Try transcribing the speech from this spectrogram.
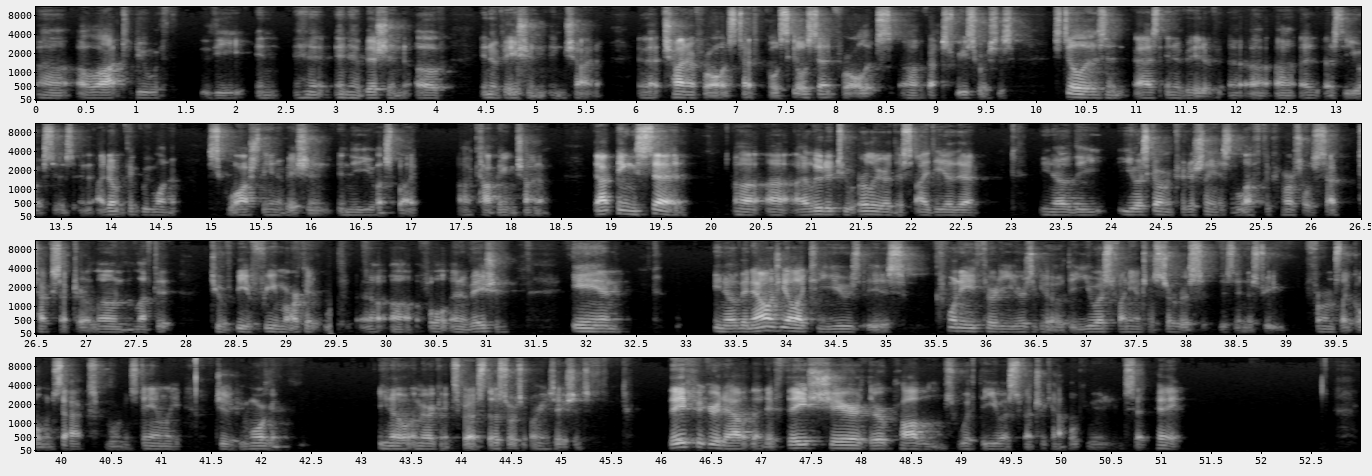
a lot to do with the in, in, inhibition of innovation in China, and that China, for all its technical skill set, for all its vast resources, still isn't as innovative uh, uh, as the U.S. is, and I don't think we want to squash the innovation in the U.S. by uh, copying China. That being said, uh, uh, I alluded to earlier this idea that you know the U.S. government traditionally has left the commercial tech sector alone and left it to be a free market with uh, full innovation. And you know the analogy I like to use is 20, 30 years ago, the U.S. financial services industry firms like Goldman Sachs, Morgan Stanley, JP Morgan, you know, American Express, those sorts of organizations. They figured out that if they shared their problems with the US venture capital community and said, hey,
